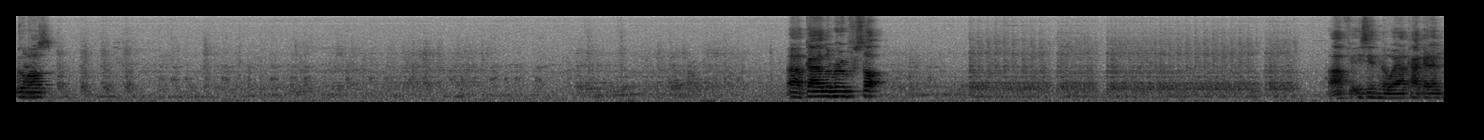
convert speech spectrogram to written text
Move on. Nice. Uh, guy on the roof, stop. Ah, he's hidden away, I can't get him.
